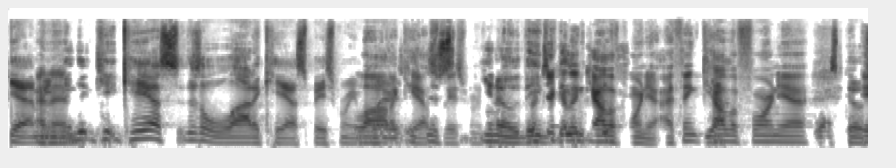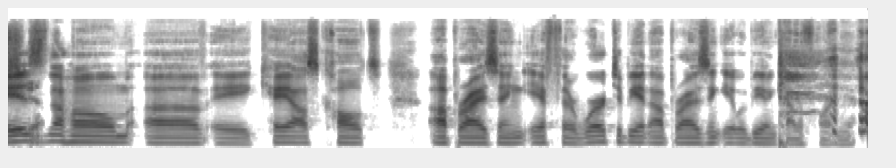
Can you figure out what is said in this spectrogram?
Yeah, I mean, and then- the chaos. There's a lot of chaos space marine. A lot of players. It's Chaos just, Space Marine You know, they, particularly in California. I think Yeah. California Coast is yeah. the home of a chaos cult uprising. If there were to be an uprising, it would be in California.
